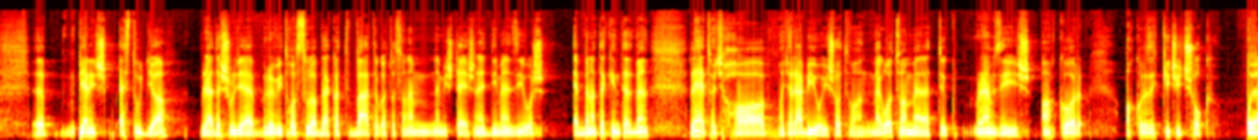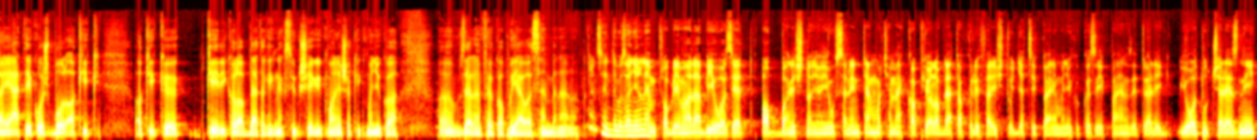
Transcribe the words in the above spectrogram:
Pjanic ezt tudja, ráadásul ugye rövid, hosszú labdákat váltogatva, szóval nem, nem is teljesen egydimenziós ebben a tekintetben. Lehet, hogy ha, hogyha Rabió is ott van, meg ott van mellettük Remzi is, akkor, akkor ez egy kicsit sok olyan játékosból, akik, akik kérik a labdát, akiknek szükségük van, és akik mondjuk a, az ellenfél kapujával szemben állnak. Hát Szerintem ez annyira nem probléma. A Rabió azért abban is nagyon jó szerintem, hogyha megkapja a labdát, akkor ő fel is tudja cipelni mondjuk a középpályán, azért elég jól tud cselezni.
